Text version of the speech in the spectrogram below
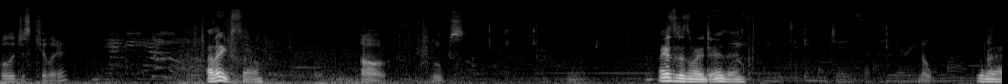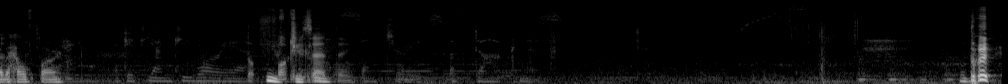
Will it just kill her? I think so. Oh, oops. I guess it doesn't really do anything. Faint images appear in Nope. your. Doesn't really have a health bar. Get You hmm, fuck is that thing? Centuries of darkness.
